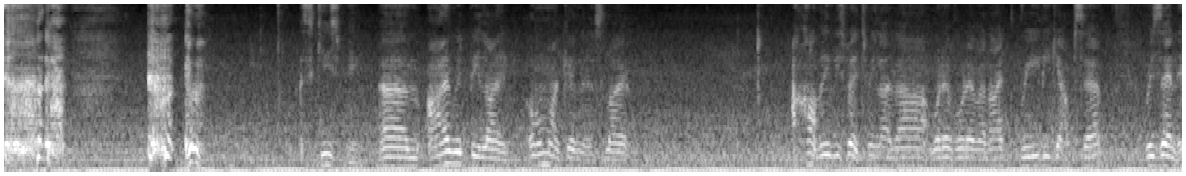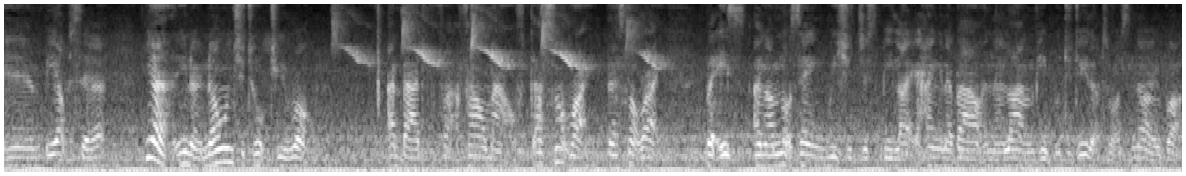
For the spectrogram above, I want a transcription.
excuse me um, I would be like oh my goodness like I can't believe he spoke to me like that whatever whatever and I'd really get upset resent him be upset yeah, you know, no one should talk to you wrong and bad, foul mouth. That's not right. That's not right. But it's, and I'm not saying we should just be like hanging about and allowing people to do that to us. No, but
